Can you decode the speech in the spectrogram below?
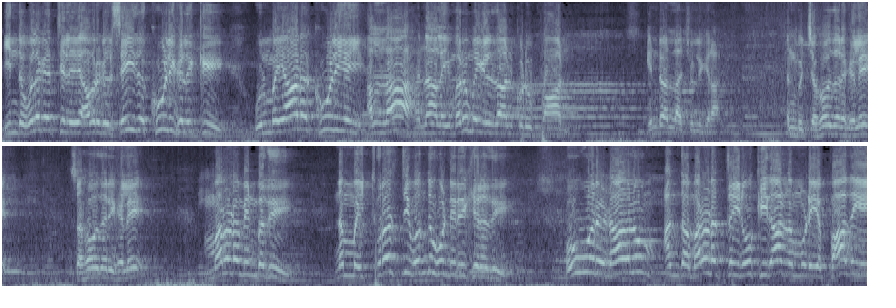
இந்த உலகத்திலே அவர்கள் செய்த கூலிகளுக்கு உண்மையான கூலியை அல்லாஹ் நாளை மறுமையில் தான் கொடுப்பான் என்று அல்லாஹ் சொல்லுகிறான். அன்பு சகோதரர்களே சகோதரிகளே மரணம் என்பது நம்மை துரத்தி வந்து கொண்டிருக்கிறது. ஒவ்வொரு நாளும் அந்த மரணத்தை நோக்கிதான் நம்முடைய பாதையை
